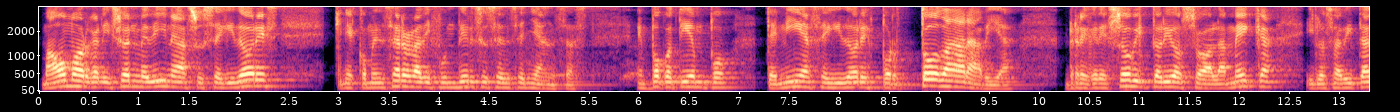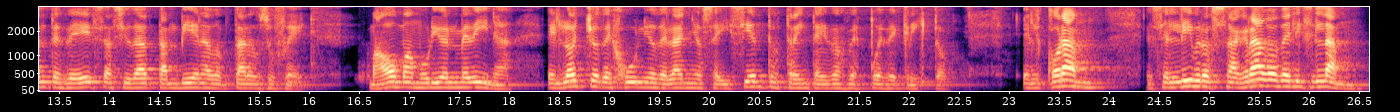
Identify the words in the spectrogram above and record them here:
Mahoma organizó en Medina a sus seguidores, quienes comenzaron a difundir sus enseñanzas. En poco tiempo tenía seguidores por toda Arabia. Regresó victorioso a la Meca y los habitantes de esa ciudad también adoptaron su fe. Mahoma murió en Medina el 8 de junio del año 632 después de Cristo. El Corán es el libro sagrado del Islam,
